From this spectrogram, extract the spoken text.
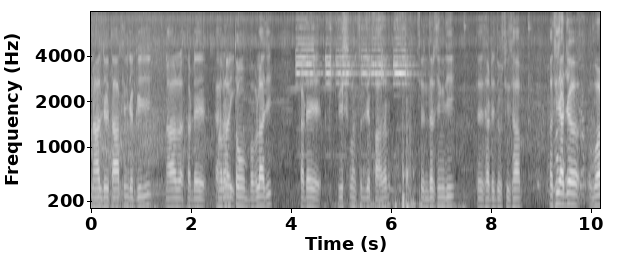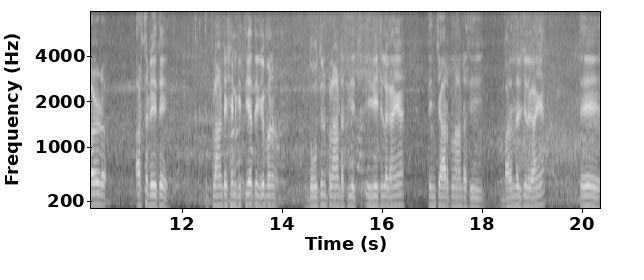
ਨਾਲ ਜਗਤਾਰ ਸਿੰਘ ਜੱਗੀ ਜੀ ਨਾਲ ਸਾਡੇ ਅਹਰਨ ਤੋਂ ਬਬਲਾ ਜੀ ਸਾਡੇ ਕ੍ਰਿਸ ਬੰਸਲ ਦੇ ਫਾਦਰ ਸੁਰਿੰਦਰ ਸਿੰਘ ਜੀ ਤੇ ਸਾਡੇ ਜੋਸ਼ੀ ਸਾਹਿਬ। ਅਸੀਂ ਅੱਜ ਵਰਲਡ ਅਰਥ ਡੇ ਤੇ ਪਲਾਂਟੇਸ਼ਨ ਕੀਤੀ ਹੈ ਤਕਰੀਬਨ ਦੋ ਤਿੰਨ ਪਲਾਂਟ ਅਸੀਂ ਇਸ ਏਰੀਆ 'ਚ ਲਗਾਏ ਆ, ਤਿੰਨ ਚਾਰ ਪਲਾਂਟ ਅਸੀਂ ਬਾਰੰਦਰ 'ਚ ਲਗਾਏ ਆ। ਤੇ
